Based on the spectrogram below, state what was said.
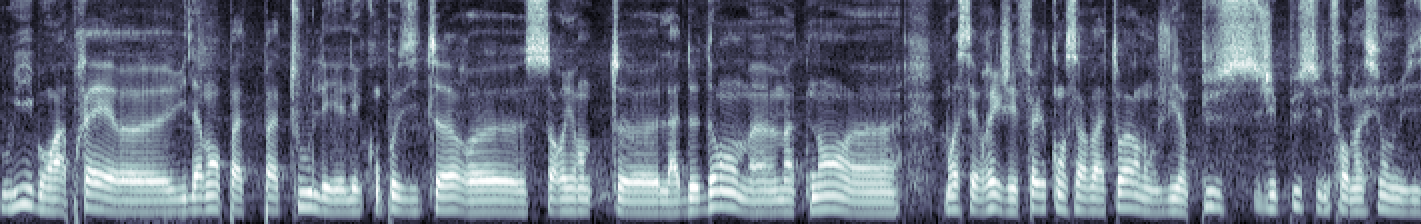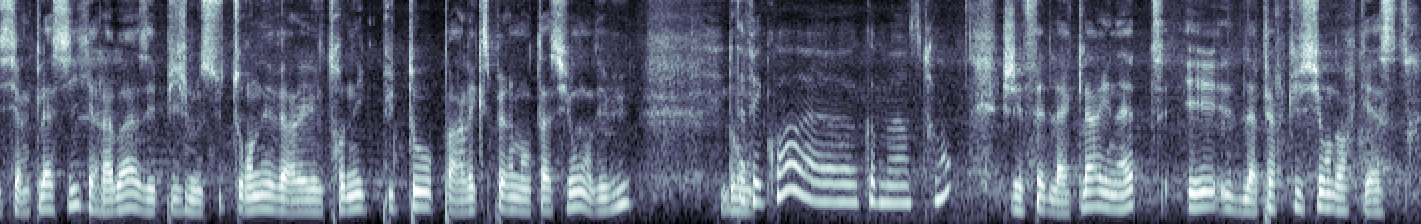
Oui, bon après, euh, évidemment, pas, tous les, compositeurs euh, s'orientent là-dedans. Ma- Maintenant, moi, c'est vrai que j'ai fait le conservatoire, donc plus, j'ai plus une formation de musicien classique à la base, et puis je me suis tourné vers l'électronique plutôt par l'expérimentation au début. T'as Donc, fait quoi euh, comme instrument? j'ai fait de la clarinette et de la percussion d'orchestre.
